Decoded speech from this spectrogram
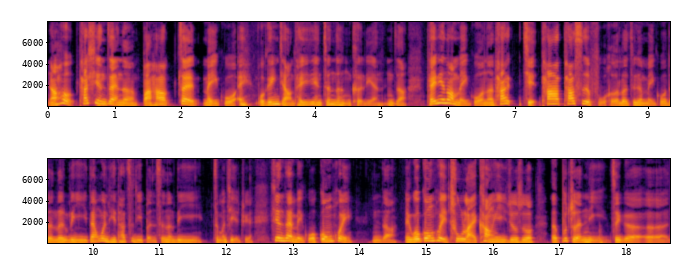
然后他现在呢，把他在美国，哎，我跟你讲，台积电真的很可怜，你知道，台积电到美国呢，他解他他是符合了这个美国的那个利益，但问题他自己本身的利益怎么解决？现在美国工会。你知道，美国工会出来抗议，就是说，呃，不准你这个，呃，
